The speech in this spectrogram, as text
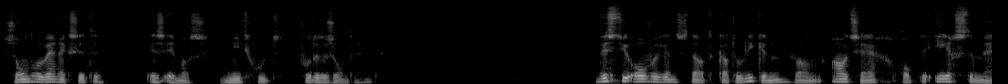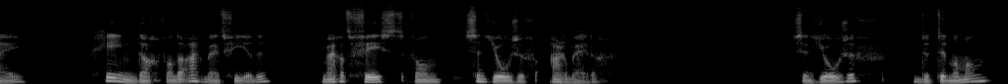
Zonder werk zitten is immers niet goed voor de gezondheid. Wist u overigens dat katholieken van oudsher op de 1 mei geen dag van de arbeid vierden, maar het feest van Sint Jozef Arbeider? Sint Jozef, de timmerman,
